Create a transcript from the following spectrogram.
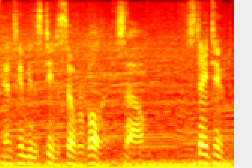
And it's gonna be the Steeda Silver Bullet. So stay tuned.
